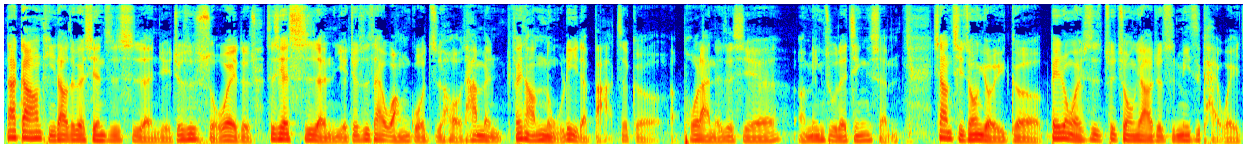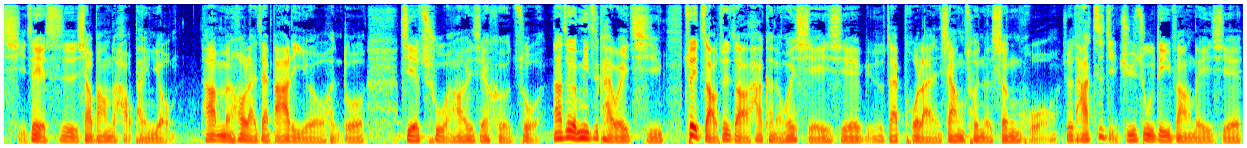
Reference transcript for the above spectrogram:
那刚刚提到这个先知诗人，也就是所谓的这些诗人，也就是在亡国之后，他们非常努力的把这个波兰的这些呃民族的精神，像其中有一个被认为是最重要，就是密兹凯维奇，这也是肖邦的好朋友。他们后来在巴黎也有很多接触，然后一些合作。那这个密兹凯维奇最早最早，他可能会写一些，比如说在波兰乡村的生活，就是他自己居住地方的一些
